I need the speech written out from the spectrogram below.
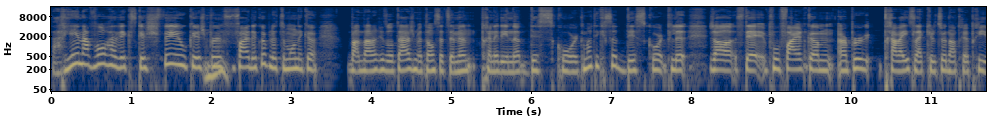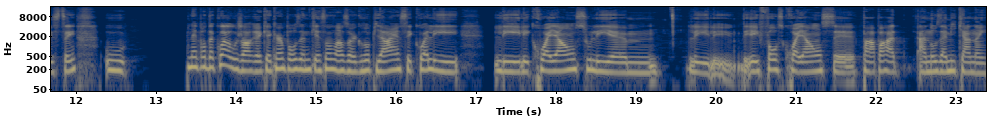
ça n'a rien à voir avec ce que je fais ou que je peux Mhm. faire de quoi. Puis là, tout le monde est comme, dans, dans le réseautage, mettons, cette semaine, prenez des notes Discord. Comment t'écris ça, Discord? Puis là, genre, c'était pour faire comme un peu travailler sur la culture d'entreprise, tu sais, ou n'importe quoi, ou genre, quelqu'un posait une question dans un groupe hier, c'est quoi les, les, les croyances ou les, euh, les, les, fausses croyances euh, par rapport à, nos amis canins.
